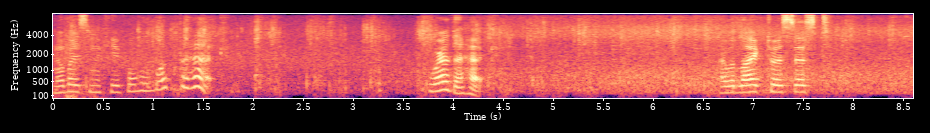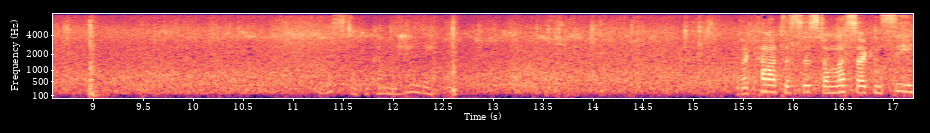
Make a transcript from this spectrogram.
Nobody's in the cave. Well, what the heck? Where the heck? I would like to assist. This stuff will come in handy. But I cannot assist unless I can see.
